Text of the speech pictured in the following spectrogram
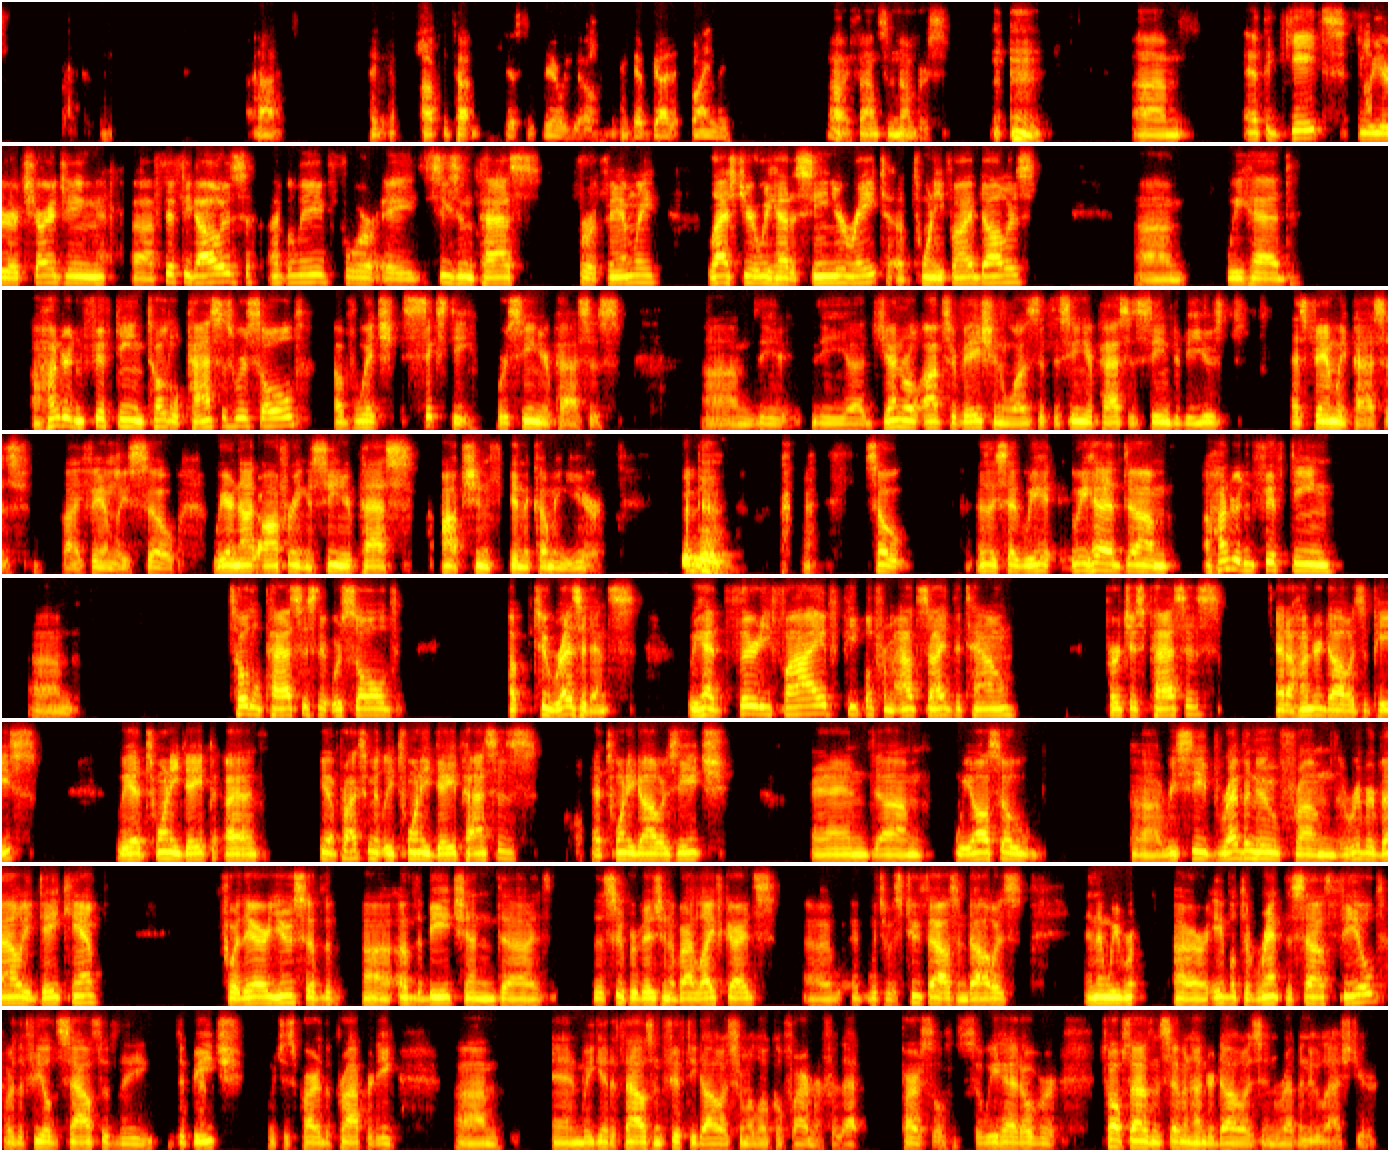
Uh, Off the top, just, there we go. I think I've got it finally. Oh, I found some numbers. Um, at the gates, we are charging, uh, fifty dollars, I believe, for a season pass for a family. Last year, we had a senior rate of twenty-five dollars. Um, we had 115 total passes were sold, of which 60 were senior passes. Um, the the uh, general observation was that the senior passes seemed to be used as family passes by families. So we are not offering a senior pass option in the coming year. Good move. So, as I said, we, we had, um, hundred and fifteen, um, total passes that were sold up to residents. We had thirty-five people from outside the town purchase passes at hundred dollars apiece. We had twenty day, uh, approximately twenty day passes at twenty dollars each. And um, we also uh, received revenue from the River Valley Day Camp for their use of the uh, of the beach and uh, the supervision of our lifeguards, uh, which was two thousand dollars. And then we re- are able to rent the south field or the field south of the the beach, which is part of the property. Um, and we get thousand fifty dollars from a local farmer for that parcel. So we had over twelve thousand seven hundred dollars in revenue last year.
